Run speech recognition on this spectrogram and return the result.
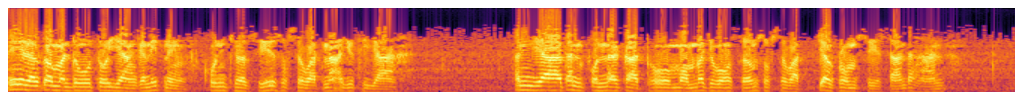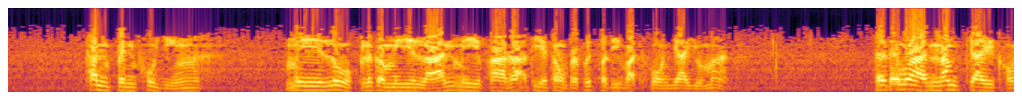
นี่เราก็มาดูตัวอย่างกันนิดหนึ่ง คุณเฉิดศรีสุขสวัสดิ์ณอยุธยาพัญญาท่านพลอากาศโทหม่อมราชวงศ์เสริมสุขสวัสดิ์เจ้ากรมสื่อสารทหาร ท่านเป็นผู้หญิงนะ มีลูกแล้วก็มีหลานมีภาระที่จะต้องประพฤติปฏิบัติห่วงใยอยู่มาก แต่ได้ว่าน้ำใจของ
